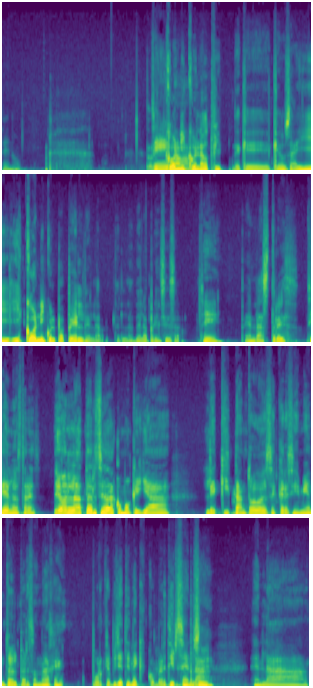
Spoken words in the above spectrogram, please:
Sí, ¿no? Sí, icónico no. el outfit de que, que usa ahí, icónico el papel de la, de la, de la princesa Sí, en las tres. sí, en las tres. Digo, en la tercera como que ya le quitan todo ese crecimiento del personaje porque ya tiene que convertirse en la, Sí. en la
